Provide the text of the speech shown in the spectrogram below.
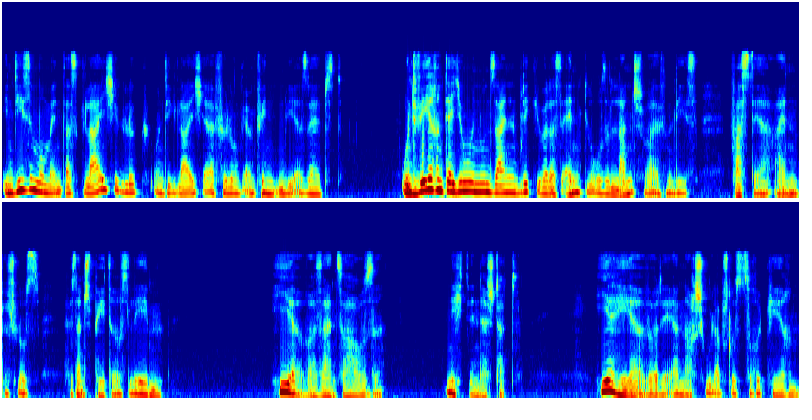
in diesem Moment das gleiche Glück und die gleiche Erfüllung empfinden wie er selbst. Und während der Junge nun seinen Blick über das endlose Land schweifen ließ, fasste er einen Beschluss für sein späteres Leben. Hier war sein Zuhause, nicht in der Stadt. Hierher würde er nach Schulabschluss zurückkehren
